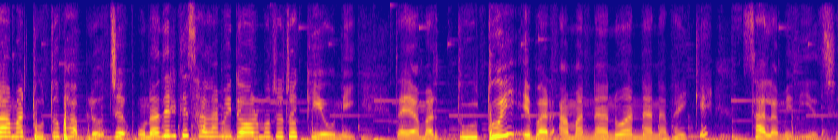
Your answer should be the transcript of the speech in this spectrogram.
আমার তুতু ভাবলো যে ওনাদেরকে সালামি দেওয়ার মতো তো কেউ নেই। তাই আমার তুতুই এবার আমার নানু আর নানা ভাইকে সালামি দিয়েছে।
